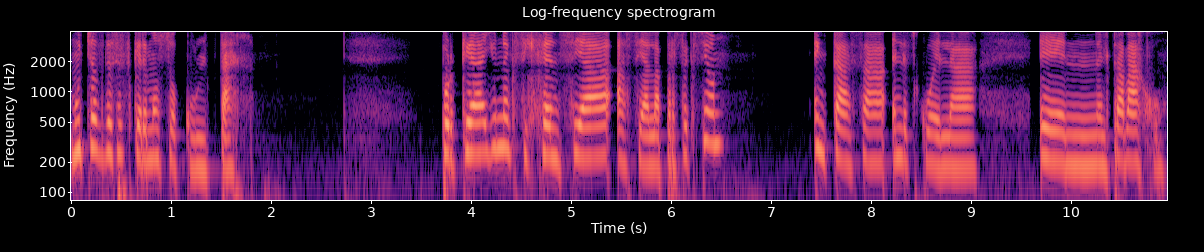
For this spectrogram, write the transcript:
muchas veces queremos ocultar, porque hay una exigencia hacia la perfección. En casa, en la escuela, en el trabajo.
